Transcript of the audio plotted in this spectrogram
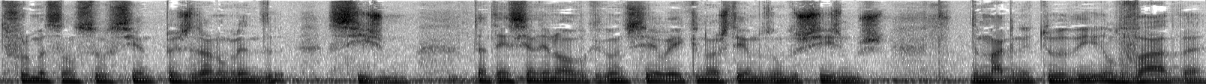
deformação suficiente para gerar um grande sismo. Portanto, em 69 o que aconteceu é que nós temos um dos sismos de magnitude elevada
